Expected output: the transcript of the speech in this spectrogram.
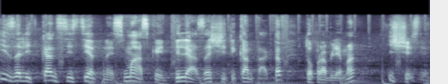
и залить консистентной смазкой для защиты контактов, то проблема исчезнет.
